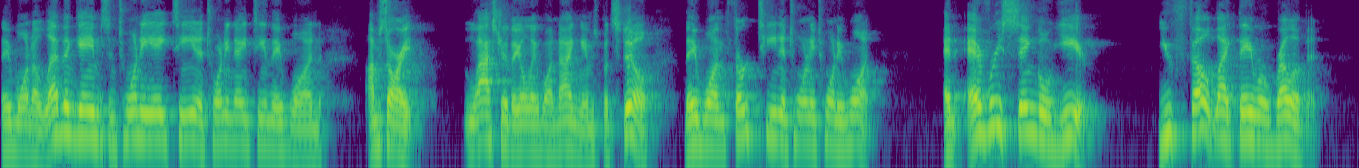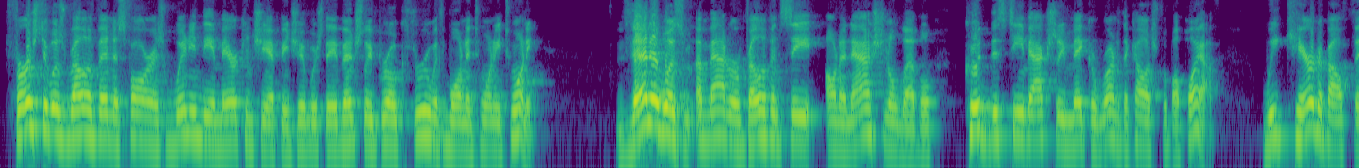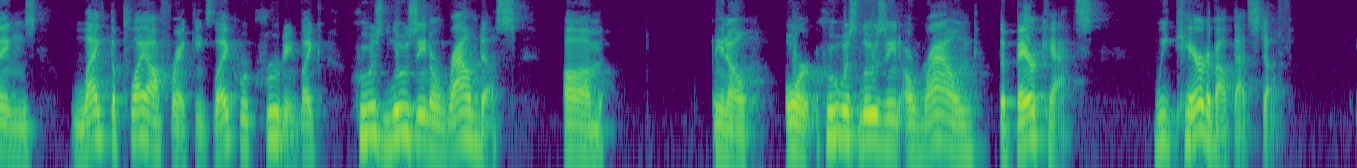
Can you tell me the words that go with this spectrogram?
They won 11 games in 2018 and 2019. They won, I'm sorry, last year they only won nine games, but still, they won 13 in 2021. And every single year, you felt like they were relevant. First, it was relevant as far as winning the American Championship, which they eventually broke through with one in 2020. Then it was a matter of relevancy on a national level. Could this team actually make a run at the college football playoff? We cared about things like the playoff rankings, like recruiting, like who's losing around us, um, you know, or who was losing around the Bearcats. We cared about that stuff.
